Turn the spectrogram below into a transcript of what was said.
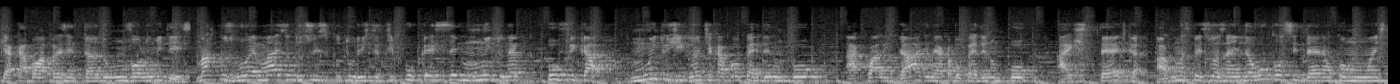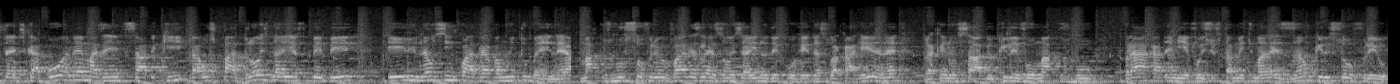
que acabam apresentando um volume desse. Marcos Rui é mais um dos fisiculturistas que por crescer muito, né? Por ficar muito gigante, acabou perdendo um pouco a qualidade, né? Acabou perdendo um pouco a estética estética, algumas pessoas ainda o consideram como uma estética boa, né? Mas a gente sabe que para os padrões da IFBB ele não se enquadrava muito bem, né? Marcos Russo sofreu várias lesões aí no decorrer da sua carreira, né? Para quem não sabe, o que levou Marcos Russo para a academia foi justamente uma lesão que ele sofreu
